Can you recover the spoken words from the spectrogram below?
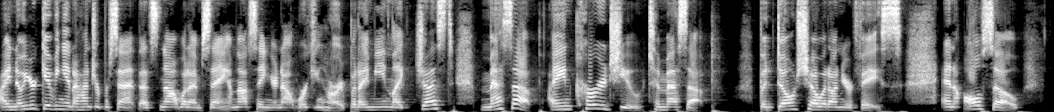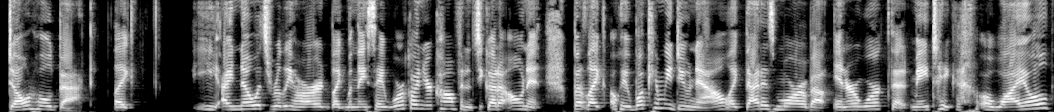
I know you're giving it a hundred percent. That's not what I'm saying. I'm not saying you're not working hard, but I mean like just mess up. I encourage you to mess up, but don't show it on your face. And also don't hold back. Like I know it's really hard. Like when they say work on your confidence, you got to own it. But like, okay, what can we do now? Like that is more about inner work that may take a while,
